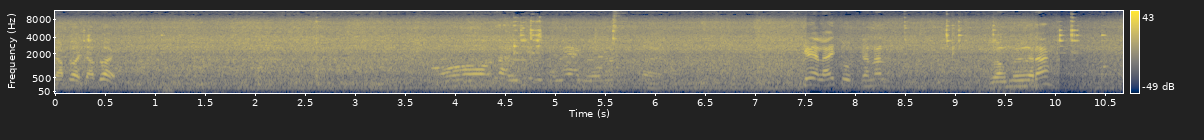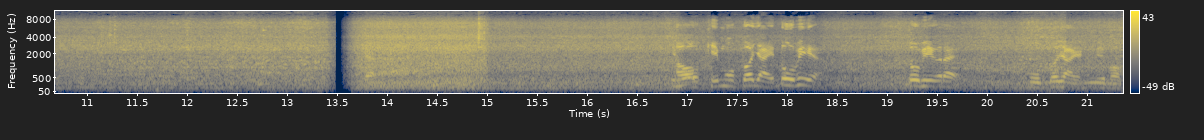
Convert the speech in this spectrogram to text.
จับด้วยจับด้วยอ๋อใส่ที่เป็นแรกเลยนะแก้หลายจุดกันนั่นเรื่องมือนะแกะ เอาครีมหุบตัวใหญ่ตู้พี่อะตู้พี่ก็ได้หุบตัวใหญ่มีบอก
